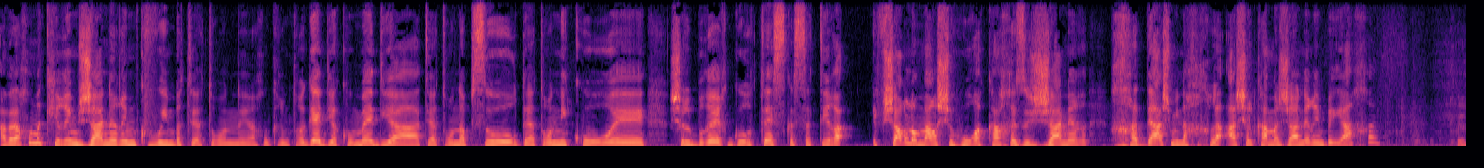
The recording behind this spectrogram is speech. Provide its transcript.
אבל אנחנו מכירים ז'אנרים קבועים בתיאטרון, אנחנו מכירים טרגדיה, קומדיה, תיאטרון אבסורד, תיאטרון ניכור אה, של ברכט, גורטסקה, סאטירה. אפשר לומר שהוא לקח איזה ז'אנר חדש מן החלאה של כמה ז'אנרים ביחד? כן,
